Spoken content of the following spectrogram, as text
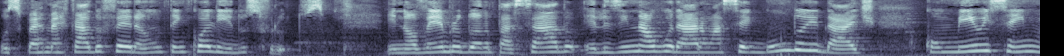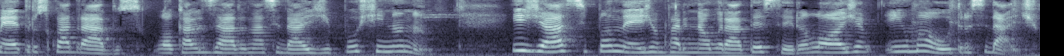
o supermercado Feirão tem colhido os frutos. Em novembro do ano passado, eles inauguraram a segunda unidade com 1.100 metros quadrados, localizada na cidade de Puxinanã, e já se planejam para inaugurar a terceira loja em uma outra cidade.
